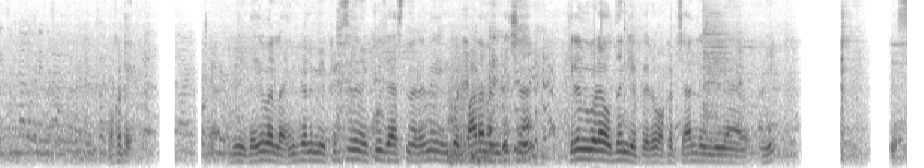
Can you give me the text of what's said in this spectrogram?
ఈ సినిమాలో కూడా ఎన్ని సాంగ్స్ ఒకటే. మీ దయ వల్ల ఎందుకంటే మీరు క్రిటిసిజం ఎక్కువ చేస్తున్నారని ఇంకోటి పాడాలనిపించిన కిరణ్ కూడా వద్దని చెప్పారు ఒకటి చాలు అని. ఎస్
